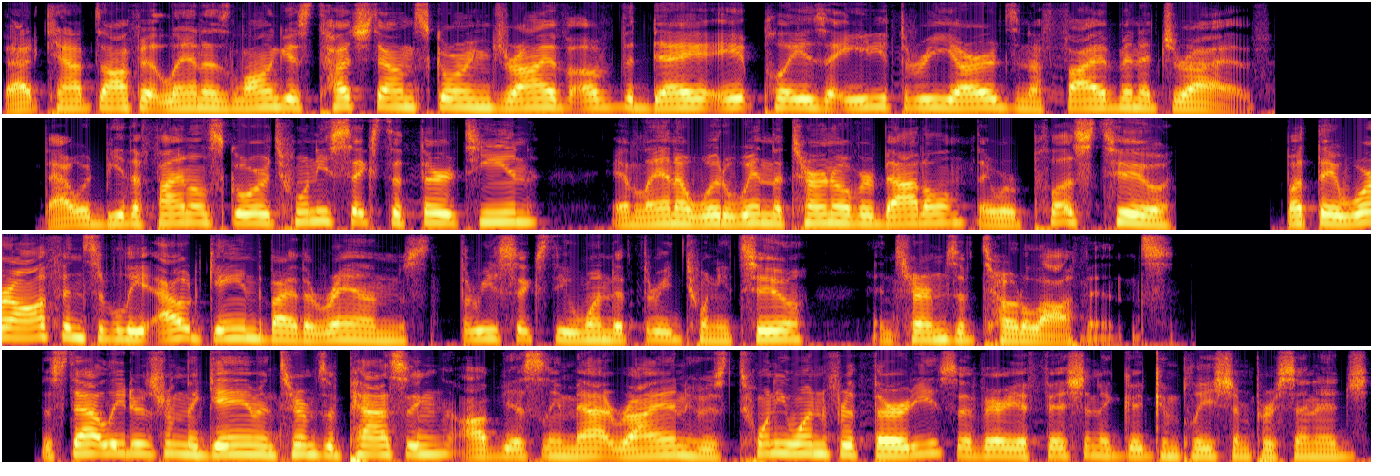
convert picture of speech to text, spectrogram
That capped off Atlanta's longest touchdown scoring drive of the day, 8 plays, 83 yards and a 5-minute drive. That would be the final score 26 to 13 Atlanta would win the turnover battle. They were plus two, but they were offensively outgained by the Rams 361 to 322 in terms of total offense. The stat leaders from the game in terms of passing, obviously Matt Ryan, who's 21 for 30, so very efficient, a good completion percentage.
